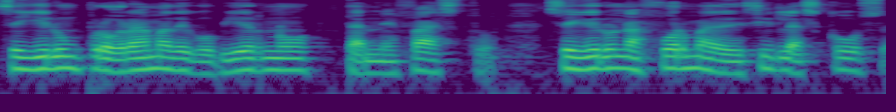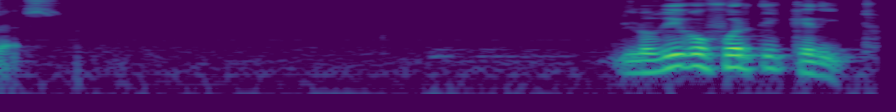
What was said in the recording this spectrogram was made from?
Seguir un programa de gobierno tan nefasto, seguir una forma de decir las cosas. Lo digo fuerte y quedito.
